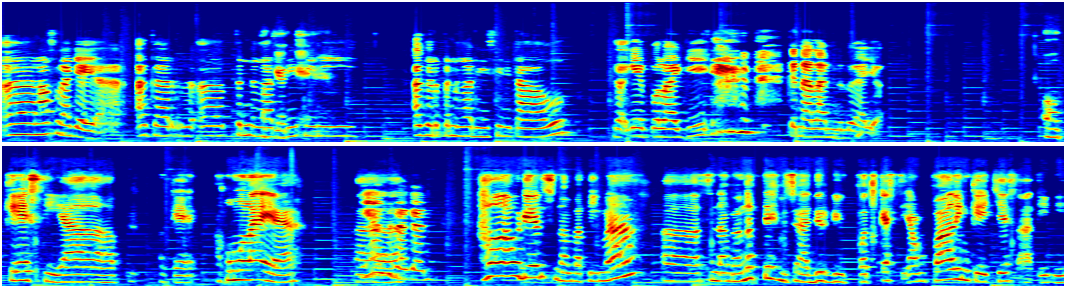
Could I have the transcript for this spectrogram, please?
Uh, langsung aja ya, agar uh, pendengar okay, di okay. sini, agar pendengar di sini tahu, nggak kepo lagi, kenalan dulu ayo. Oke, siap. Oke, aku mulai ya. Iya, uh, silakan. Halo audiens 645, uh, senang banget deh bisa hadir di podcast yang paling kece saat ini.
